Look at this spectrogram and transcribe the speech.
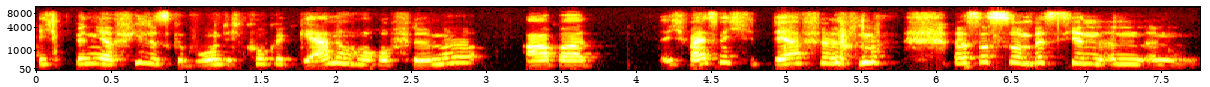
Ich bin ja vieles gewohnt, ich gucke gerne Horrorfilme, aber ich weiß nicht, der Film, das ist so ein bisschen ein, ein,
